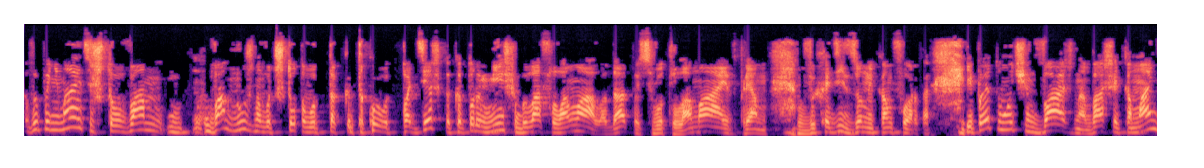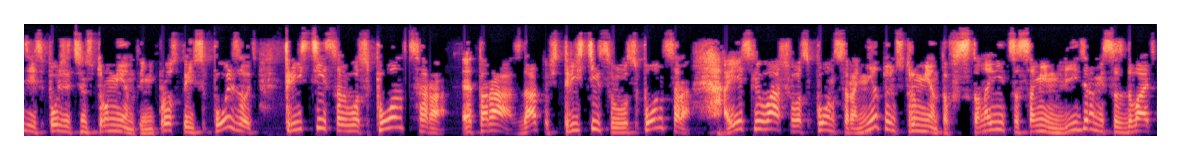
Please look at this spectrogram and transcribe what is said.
вы понимаете, что вам, вам нужно вот что-то вот так, такое вот поддержка, которая меньше бы вас ломала, да, то есть вот ломает прям выходить из зоны комфорта. И поэтому очень важно вашей команде использовать инструменты, не просто использовать, трясти своего спонсора, это раз, да, то есть трясти своего спонсора, а если у вашего спонсора нет инструментов, становиться самим лидером и создавать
